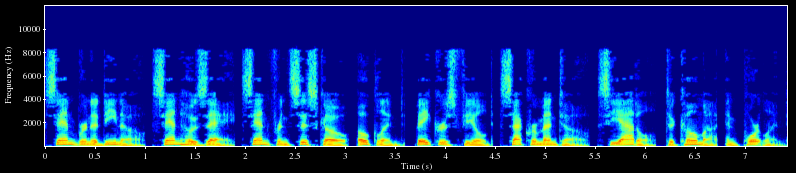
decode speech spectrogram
San Bernardino, San Jose, San Francisco, Oakland, Bakersfield, Sacramento, Seattle, Tacoma, and Portland.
